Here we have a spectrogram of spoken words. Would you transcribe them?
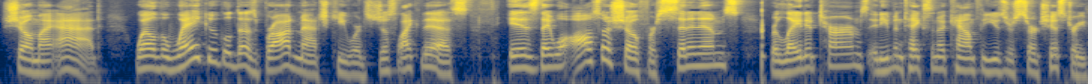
show my ad. Well, the way Google does broad match keywords, just like this, is they will also show for synonyms, related terms. It even takes into account the user's search history.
